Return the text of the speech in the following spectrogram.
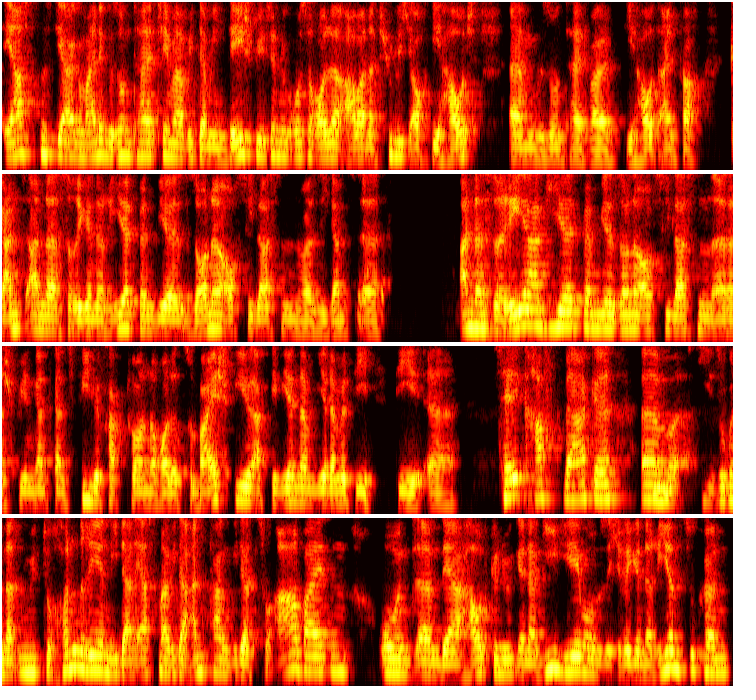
erstens die allgemeine Gesundheit, Thema Vitamin D spielt eine große Rolle, aber natürlich auch die Hautgesundheit, ähm, weil die Haut einfach ganz anders regeneriert, wenn wir Sonne auf sie lassen, weil sie ganz äh, anders reagiert, wenn wir Sonne auf sie lassen. Äh, da spielen ganz, ganz viele Faktoren eine Rolle. Zum Beispiel aktivieren dann wir damit die, die äh, Zellkraftwerke, ähm, mhm. die sogenannten Mitochondrien, die dann erstmal wieder anfangen, wieder zu arbeiten und ähm, der Haut genügend Energie geben, um sich regenerieren zu können.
